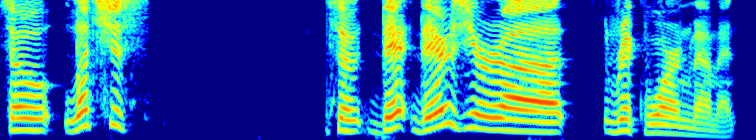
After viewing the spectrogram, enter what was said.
So let's just. So there, there's your uh, Rick Warren moment.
